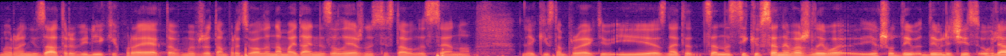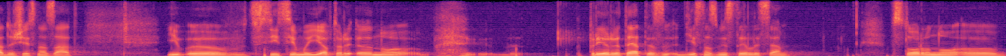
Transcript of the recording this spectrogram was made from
ми організатори великих проєктів. Ми вже там працювали на Майдані Незалежності, ставили сцену для якихось там проєктів. І знаєте, це настільки все неважливо, якщо дивлячись, оглядуючись назад. І е, всі ці мої автори, е, ну, пріоритети дійсно змістилися в сторону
